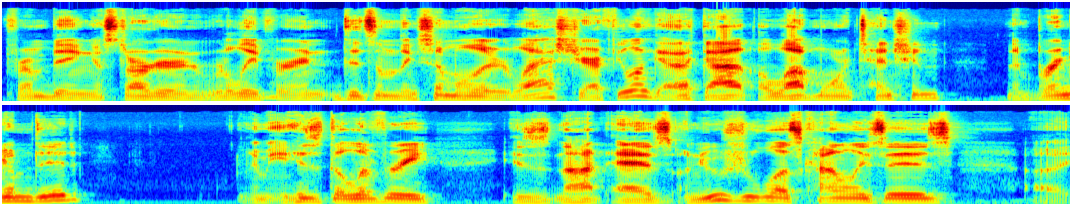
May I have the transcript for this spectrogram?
from being a starter and reliever and did something similar last year, I feel like that got a lot more attention than Brigham did. I mean, his delivery is not as unusual as Conley's is. Uh,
